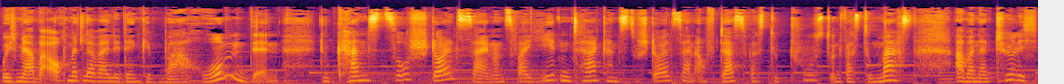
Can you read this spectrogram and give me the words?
Wo ich mir aber auch mittlerweile denke, warum denn? Du kannst so stolz sein und zwar jeden Tag kannst du stolz sein auf das, was du tust und was du machst. Aber natürlich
